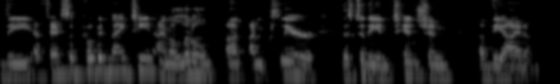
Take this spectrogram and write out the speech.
the effects of COVID-19? I'm a little uh, unclear as to the intention of the item.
